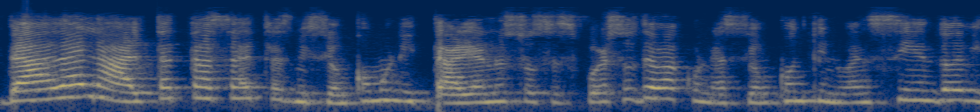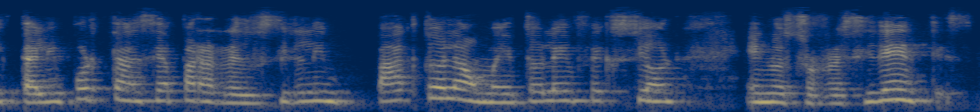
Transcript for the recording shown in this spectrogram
Dada la alta tasa de transmisión comunitaria, nuestros esfuerzos de vacunación continúan siendo de vital importancia para reducir el impacto del aumento de la infección en nuestros residentes.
